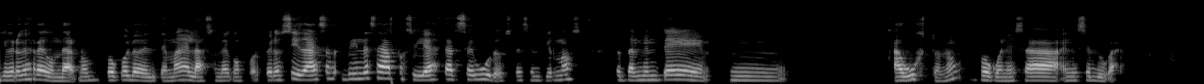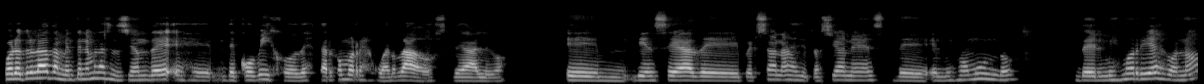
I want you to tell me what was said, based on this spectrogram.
yo creo que es redundar un poco lo del tema de la zona de confort, pero sí, da esa, brinda esa posibilidad de estar seguros, de sentirnos totalmente mm, a gusto, ¿no? Un poco en, esa, en ese lugar. Por otro lado, también tenemos la sensación de, eh, de cobijo, de estar como resguardados de algo, em, bien sea de personas, de situaciones, del mismo mundo, del mismo riesgo, ¿no?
